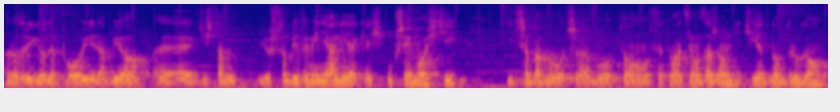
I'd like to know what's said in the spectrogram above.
Rodrigo de Paul i Rabiot e, gdzieś tam już sobie wymieniali jakieś uprzejmości i trzeba było, trzeba było tą sytuacją zarządzić, jedną, drugą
